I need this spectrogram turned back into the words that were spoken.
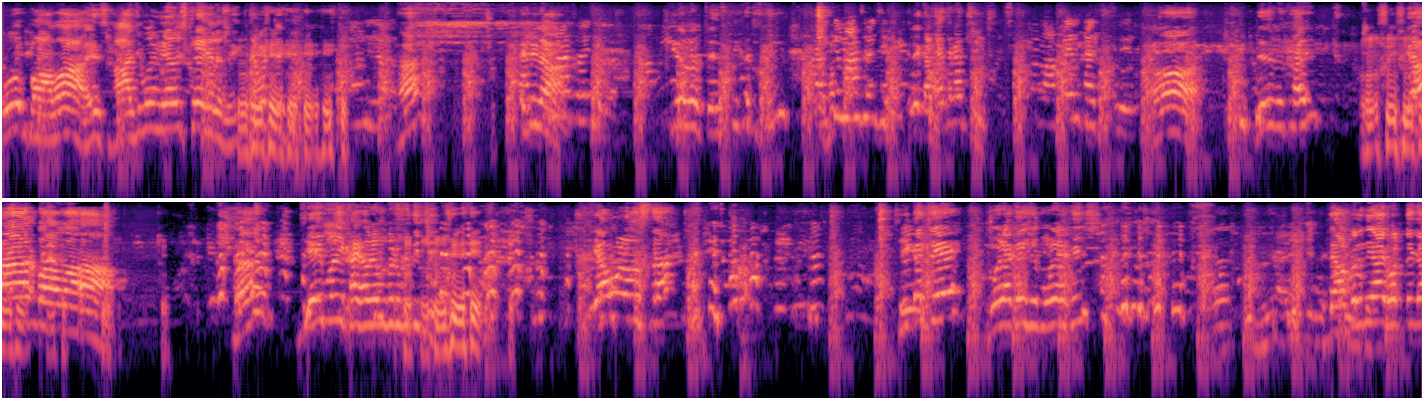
ও বাবা এই সাজীবন নিরামিষ খেয়ে গেলে হ্যাঁ? এটি না। কি হলো কি খাচ্ছিস কালকে মাছ হয়েছিল। এটা কাঁচা কাঁচা খাচ্ছিস? আপেল খাচ্ছি। ও দে দে খাই। বাবা। হ্যাঁ? যেই বলি খাই করে ঢুকে কেমন অবস্থা? ঠিক আছে মনে রাখিস মনে রাখিস? হ্যাঁ? আপেল নিয়ে আয় ঘর থেকে।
